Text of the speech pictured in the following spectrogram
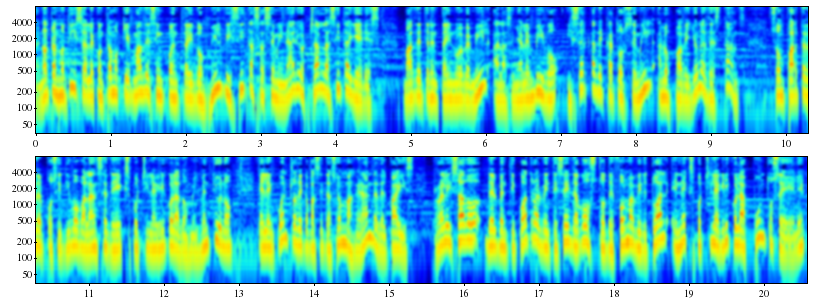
En otras noticias les contamos que más de 52.000 visitas a seminarios, charlas y talleres, más de 39.000 a la señal en vivo y cerca de 14.000 a los pabellones de stands. Son parte del positivo balance de Expo Chile Agrícola 2021, el encuentro de capacitación más grande del país, realizado del 24 al 26 de agosto de forma virtual en expochileagrícola.cl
